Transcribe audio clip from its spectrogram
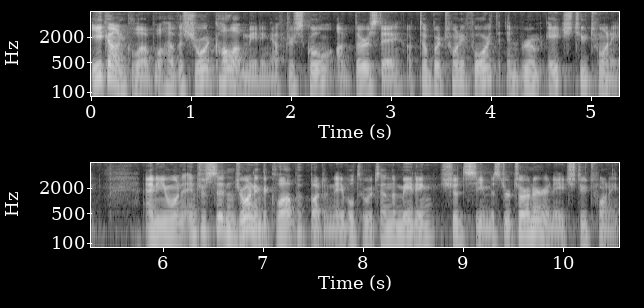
Econ Club will have a short call up meeting after school on Thursday, October 24th in room H220. Anyone interested in joining the club but unable to attend the meeting should see Mr. Turner in H220.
